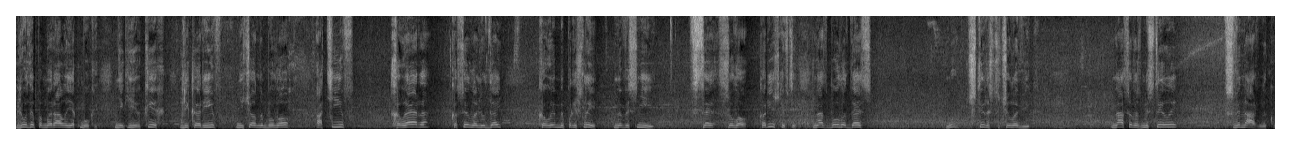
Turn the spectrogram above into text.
Люди помирали як муки. Ніяких лікарів, нічого не було, а тіф, холера косила людей. Коли ми прийшли навесні в це село Корішківці, нас було десь ну, 400 чоловік. Нас розмістили в свинарнику.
